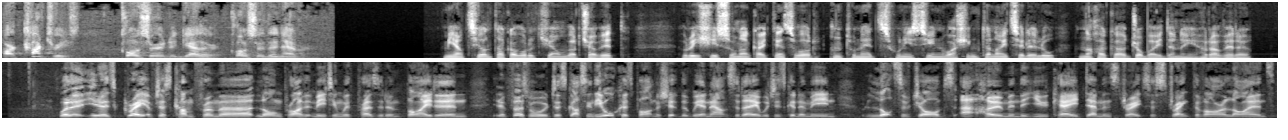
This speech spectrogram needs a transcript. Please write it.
our countries closer together, closer than ever. Միացյալ Թագավորության վարչապետ Ռիշի Սունակ այդտենց որ ընդունեց հունիսին Վաշինգտոն այցելելու նախագահ Ջո Բայդենի հրավերը Well, uh, you know, it's great. I've just come from a long private meeting with President Biden. You know, first of all, we're discussing the AUKUS partnership that we announced today, which is going to mean lots of jobs at home in the UK, demonstrates the strength of our alliance,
